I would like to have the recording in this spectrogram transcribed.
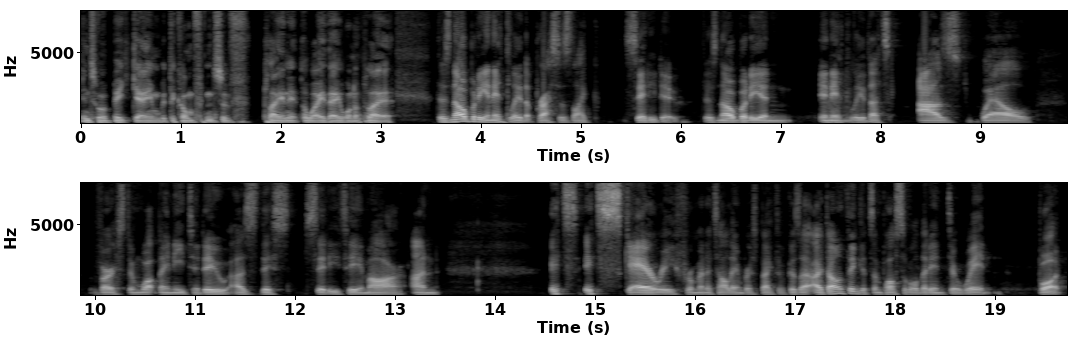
into a big game with the confidence of playing it the way they want to play it. There's nobody in Italy that presses like City do. There's nobody in in Mm. Italy that's as well versed in what they need to do as this City team are, and it's it's scary from an Italian perspective because I, I don't think it's impossible that Inter win, but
